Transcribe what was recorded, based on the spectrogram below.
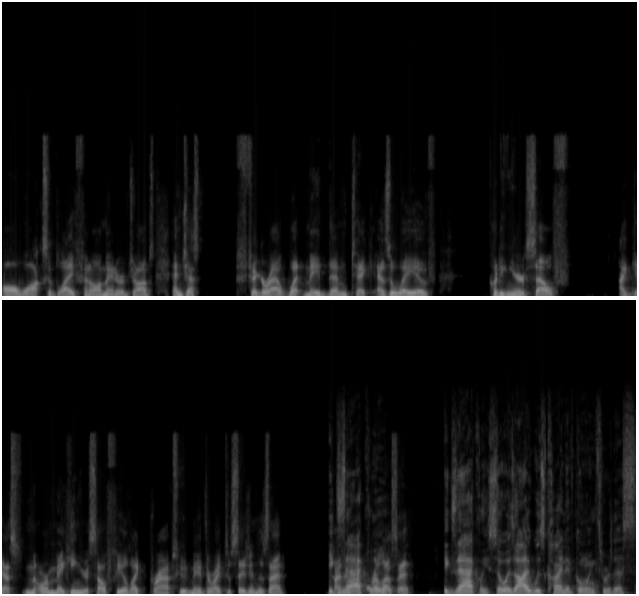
all walks of life and all manner of jobs and just figure out what made them tick as a way of putting yourself, I guess, or making yourself feel like perhaps you had made the right decision. Is that exactly more or less it? Exactly. So as I was kind of going through this,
